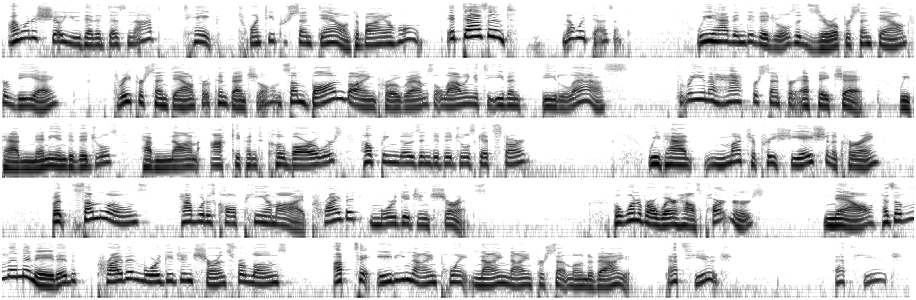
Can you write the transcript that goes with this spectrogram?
I want to show you that it does not take 20% down to buy a home. It doesn't. No, it doesn't. We have individuals at 0% down for VA, 3% down for conventional, and some bond buying programs allowing it to even be less, 3.5% for FHA. We've had many individuals have non occupant co borrowers, helping those individuals get start. We've had much appreciation occurring, but some loans have what is called PMI, private mortgage insurance. But one of our warehouse partners now has eliminated private mortgage insurance for loans up to 89.99% loan to value. That's huge. That's huge.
